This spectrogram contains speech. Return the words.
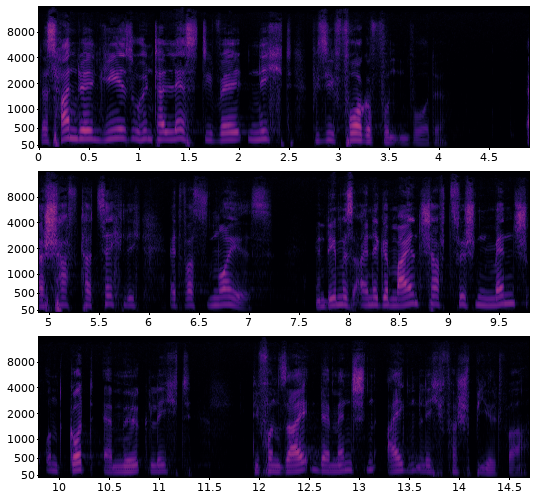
das Handeln Jesu hinterlässt die Welt nicht, wie sie vorgefunden wurde. Er schafft tatsächlich etwas Neues, indem es eine Gemeinschaft zwischen Mensch und Gott ermöglicht, die von Seiten der Menschen eigentlich verspielt war.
